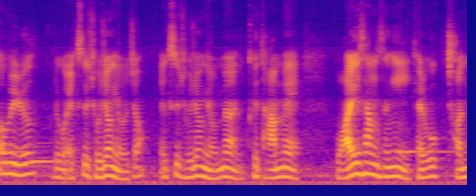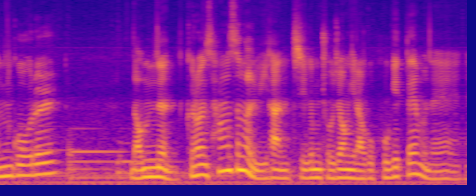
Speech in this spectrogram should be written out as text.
W 그리고 X 조정이 오죠. X 조정이 오면 그 다음에 Y 상승이 결국 전고를 넘는 그런 상승을 위한 지금 조정이라고 보기 때문에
